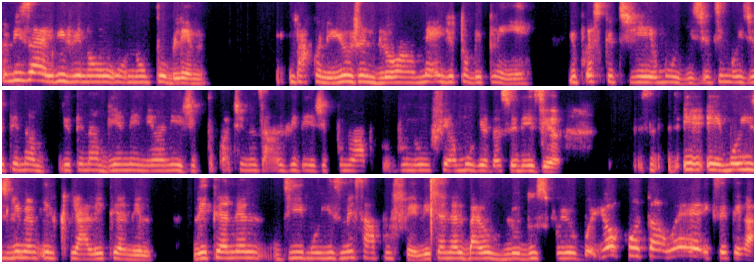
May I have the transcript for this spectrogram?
Pep dizay rive nou problem. Bakon yo jen blo an men, yo tombe plenye. Yo preske tye Moïse. Yo di Moïse, yo te nan bien meni an Egypt. Poukwa ti nou an envi de Egypt pou nou fè an moure dan se dezir? Et Moïse men, il kri a l'Eternel. L'Eternel di Moïse, men sa pou fè. L'Eternel bayo blo douz pou yo. Yo kontan, wè, etc.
